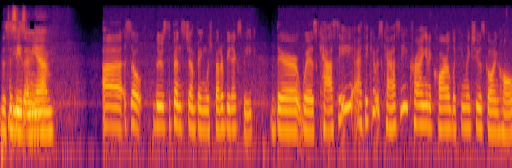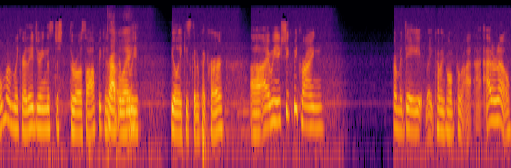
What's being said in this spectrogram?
the, the season. season. Yeah. Uh, so there's the fence jumping, which better be next week there was Cassie. I think it was Cassie crying in a car, looking like she was going home. I'm like, are they doing this to throw us off? Because Probably. I really feel like he's gonna pick her. Uh, I mean, she could be crying from a date, like coming home from. I, I don't know.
